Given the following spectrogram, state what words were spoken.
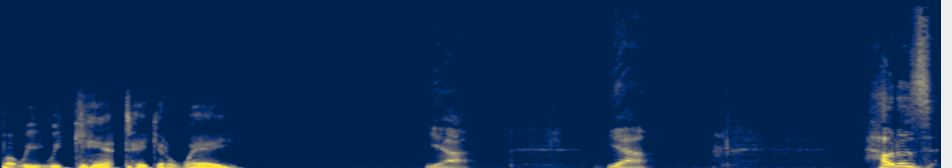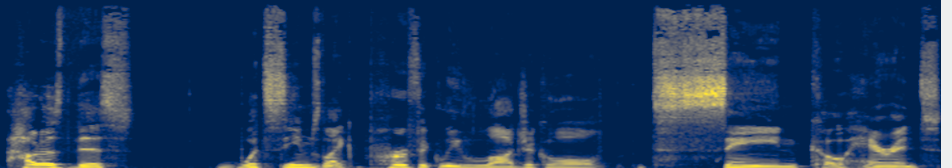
but we, we can't take it away. Yeah. Yeah. How does how does this what seems like perfectly logical, sane, coherent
